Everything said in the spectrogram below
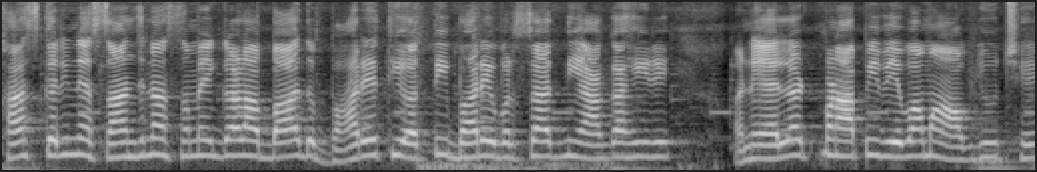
ખાસ કરીને સાંજના સમયગાળા બાદ ભારેથી અતિ ભારે વરસાદની આગાહી અને એલર્ટ પણ આપી દેવામાં આવ્યું છે.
